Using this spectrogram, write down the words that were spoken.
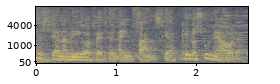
ustedes sean amigos desde la infancia, ¿qué los une ahora?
